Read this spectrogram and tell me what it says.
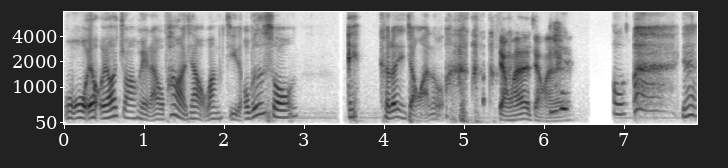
我我要我要抓回来，我怕好像我忘记了，我不是说，哎，可乐你讲完了，讲完了，讲完了。哦，你看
